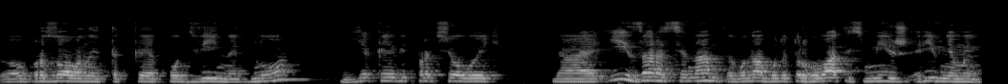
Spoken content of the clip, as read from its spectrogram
образоване таке подвійне дно, яке відпрацьовують. Е, І зараз ціна вона буде торгуватись між рівнями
